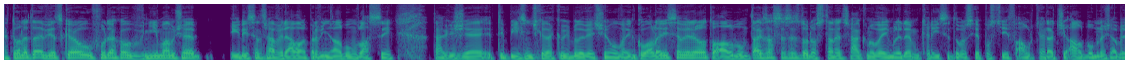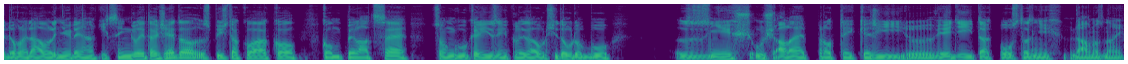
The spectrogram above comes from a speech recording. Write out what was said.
Tak tohle to je věc, kterou furt jako vnímám, že i když jsem třeba vydával první album Vlasy, takže ty písničky taky už byly většinou venku, ale když se vydalo to album, tak zase se to dostane třeba k novým lidem, kteří si to prostě pustí v autě radši album, než aby dohledávali někde nějaký singly, takže je to spíš taková jako kompilace songů, který vznikly za určitou dobu, z nichž už ale pro ty, kteří eh, vědí, tak spousta z nich dávno znají.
